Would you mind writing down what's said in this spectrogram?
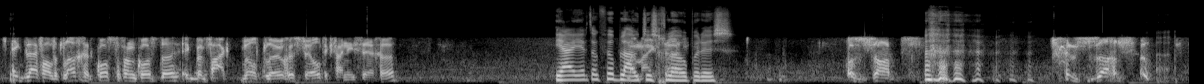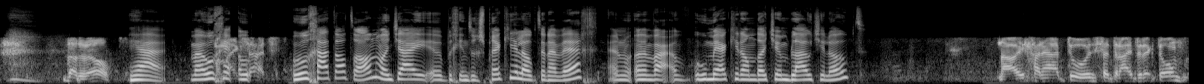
Ik blijf altijd lachen, het kosten van kosten. Ik ben vaak wel teleurgesteld, ik ga niet zeggen. Ja, je hebt ook veel blauwtjes gelopen, dus. Oh, zat. zat. Dat wel. Ja, maar hoe, Maar hoe, gaat dat dan? Want jij eh, begint een gesprekje, je loopt daarna weg. En, en waar, hoe merk je dan dat je een blauwtje loopt? Nou, ik ga naar haar toe, ze draait direct om.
